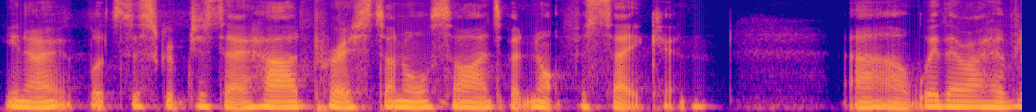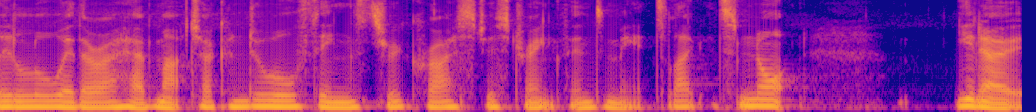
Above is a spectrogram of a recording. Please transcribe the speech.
You know, what's the scripture say? Hard pressed on all sides, but not forsaken. Uh, whether I have little or whether I have much, I can do all things through Christ who strengthens me. It's like it's not, you know,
